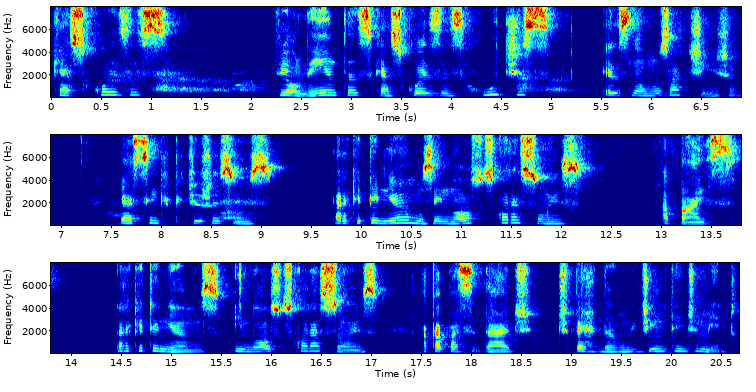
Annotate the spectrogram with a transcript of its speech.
que as coisas violentas, que as coisas rudes eles não nos atinjam. É assim que pediu Jesus, para que tenhamos em nossos corações a paz, para que tenhamos em nossos corações a capacidade de perdão e de entendimento.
